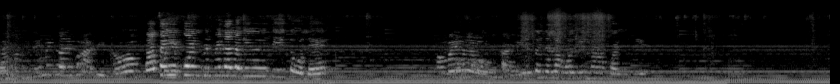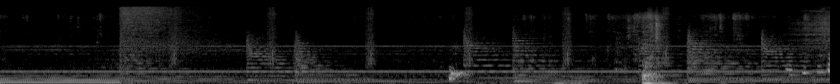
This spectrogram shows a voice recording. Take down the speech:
Hindi may pa dito. Tatay, yung corn beef, pinalagay mo dito ulit. Mamaya na lang tayo. Dito na lang ulit yung mga corn beef. Tapos ito,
